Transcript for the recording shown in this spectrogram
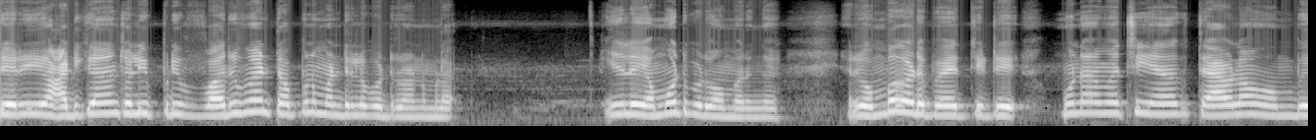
சரி அடிக்காதன்னு சொல்லி இப்படி வருவேன் டப்புன்னு மண்டையில் போட்டுருவான் நம்மளை. இதில் எமௌண்ட் போடுவான் பாருங்க. ரொம்ப ரொம்ப கடுப்பேற்றிட்டு மூணாவது வச்சு எனக்கு தேவைலாம் ஒம்பு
